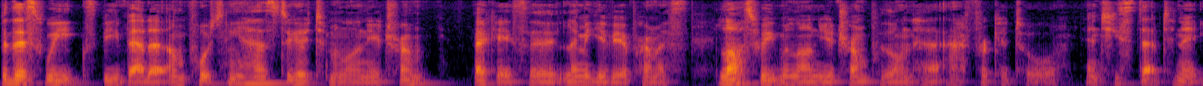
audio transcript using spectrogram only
But this week's Be Better unfortunately has to go to Melania Trump. Okay, so let me give you a premise. Last week, Melania Trump was on her Africa tour, and she stepped in it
